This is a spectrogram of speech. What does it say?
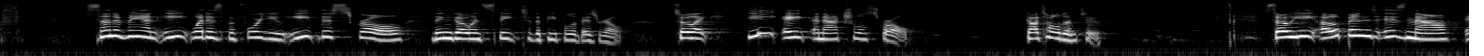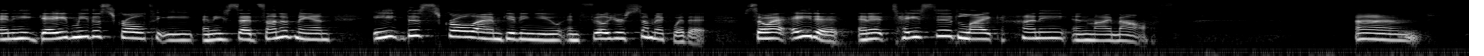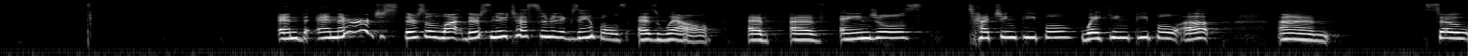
Son of man, eat what is before you. Eat this scroll, then go and speak to the people of Israel. So, like, he ate an actual scroll. God told him to. So he opened his mouth and he gave me the scroll to eat. And he said, Son of man, eat this scroll I am giving you and fill your stomach with it. So I ate it, and it tasted like honey in my mouth. Um, and and there are just there's a lot there's New Testament examples as well of of angels touching people, waking people up. Um, so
